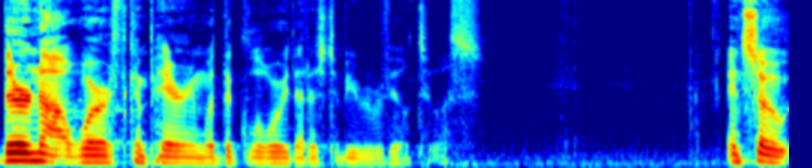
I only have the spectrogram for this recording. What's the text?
they're not worth comparing with the glory that is to be revealed to us. And so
